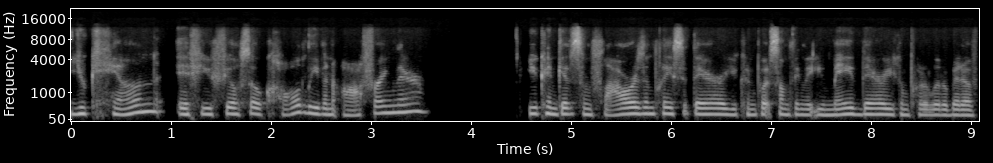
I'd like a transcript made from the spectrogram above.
you can, if you feel so called, leave an offering there you can get some flowers and place it there. You can put something that you made there. You can put a little bit of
